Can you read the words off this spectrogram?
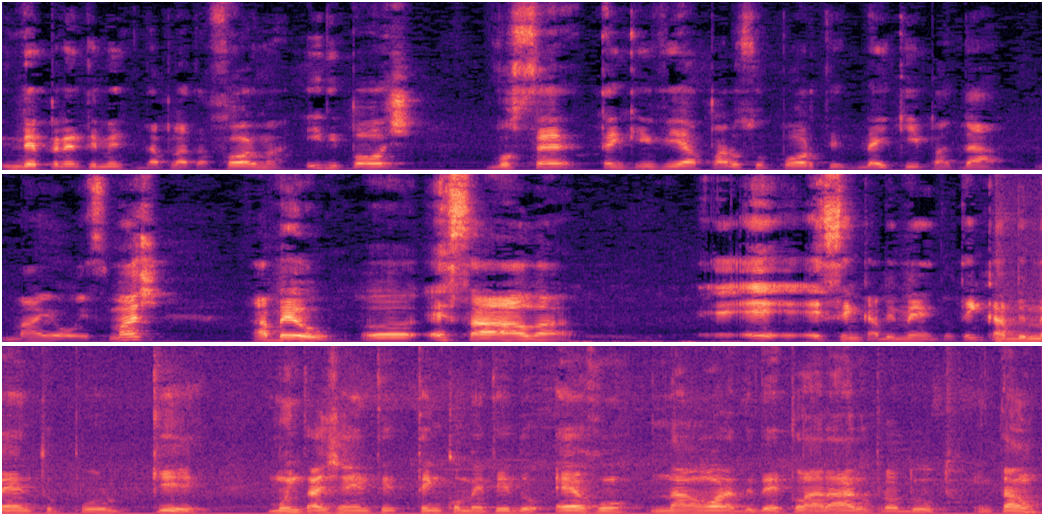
independentemente da plataforma, e depois você tem que enviar para o suporte da equipa da MyOS. Mas, Abel, essa aula é, é, é sem cabimento. Tem cabimento porque muita gente tem cometido erro na hora de declarar o produto. Então,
